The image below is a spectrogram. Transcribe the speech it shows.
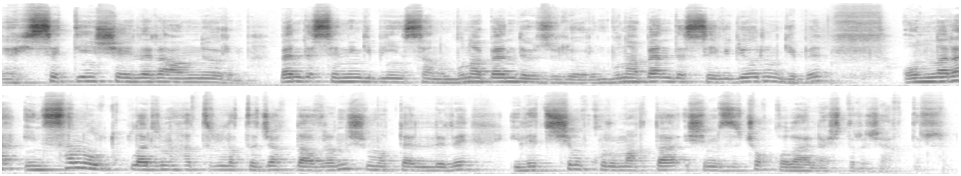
e, hissettiğin şeyleri anlıyorum. Ben de senin gibi insanım. Buna ben de üzülüyorum. Buna ben de seviliyorum gibi onlara insan olduklarını hatırlatacak davranış modelleri iletişim kurmakta işimizi çok kolaylaştıracaktır.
